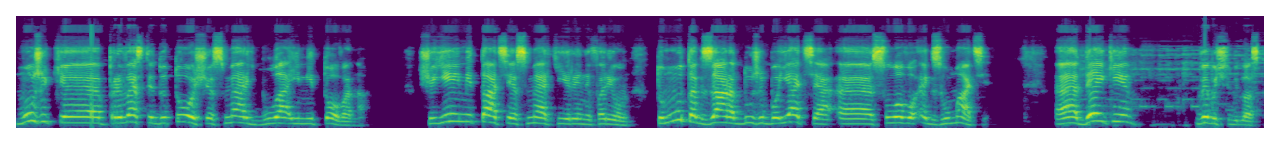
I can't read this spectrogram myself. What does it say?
можуть е, привести до того, що смерть була імітована, що є імітація смерті Ірини Фаріон. Тому так зараз дуже бояться е, слово ексгумація. Е, деякі, вибачте, будь ласка.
